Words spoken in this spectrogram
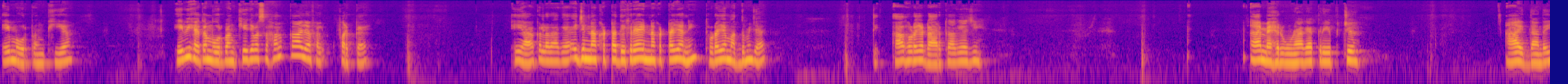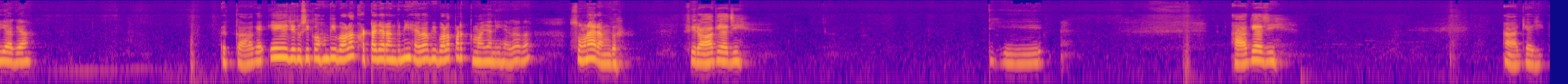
ਇਹ ਮੋਰਪੰਖੀ ਆ। ਇਹ ਵੀ ਹੈ ਤਾਂ ਮੋਰਪੰਖੀ ਹੈ, ਜੇ ਬਸ ਹਲਕਾ ਜਿਹਾ ਫਲ- ਫ਼ਰਕ ਹੈ। ਇਹ ਆ ਕਲਰ ਆ ਗਿਆ। ਇਹ ਜਿੰਨਾ ਖੱਟਾ ਦਿਖ ਰਿਹਾ, ਇੰਨਾ ਖੱਟਾ ਜਿਹਾ ਨਹੀਂ ਥੋੜਾ ਜਿਹਾ ਮੱਧਮ ਜਿਹਾ ਹੈ। ਤੇ ਆ ਥੋੜਾ ਜਿਹਾ ਡਾਰਕ ਆ ਗਿਆ ਜੀ। ਆ ਮਹਿਰੂਨ ਆ ਗਿਆ ਕ੍ਰੇਪ ਚ। ਆ ਇਦਾਂ ਦਾ ਹੀ ਆ ਗਿਆ। ਇੱਕ ਆ ਗਿਆ। ਇਹ ਜੇ ਤੁਸੀਂ ਕਹੋ ਵੀ ਬਾਹਲਾ ਖੱਟਾ ਜਿਹਾ ਰੰਗ ਨਹੀਂ ਹੈਗਾ, ਵੀ ਬਾਹਲਾ ਭੜਕਮਾ ਜਿਹਾ ਨਹੀਂ ਹੈਗਾ ਗਾ, ਸੋਹਣਾ ਰੰਗ। ਫਿਰ ਆ ਗਿਆ ਜੀ। ਤੇ ਆ ਗਿਆ ਜੀ। ਆ ਗਿਆ ਜੀ।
